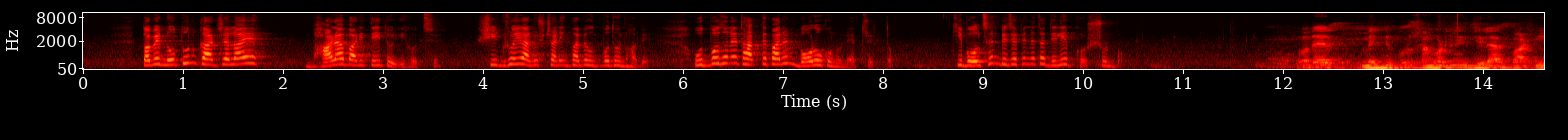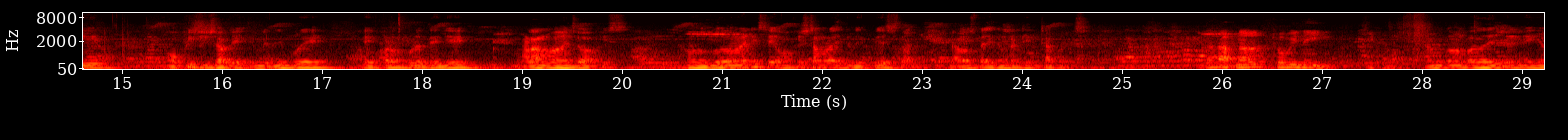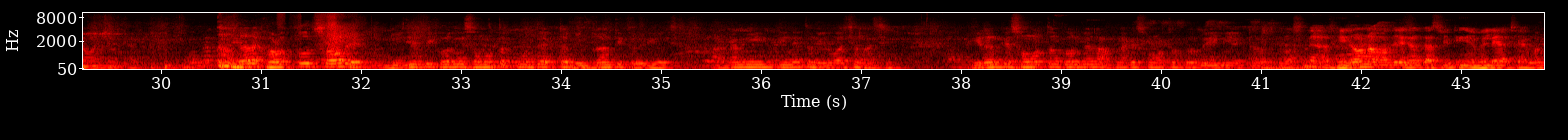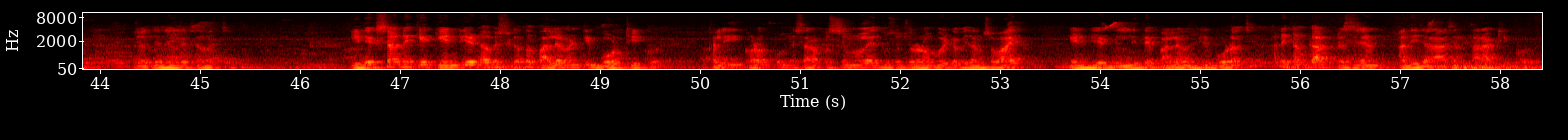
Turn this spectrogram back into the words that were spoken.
তবে নতুন কার্যালয়ে ভাড়া বাড়িতেই তৈরি হচ্ছে। শীঘ্রই আনুষ্ঠানিকভাবে উদ্বোধন হবে। উদ্বোধনে থাকতে পারেন বড় কোনো নেতৃত্ব। কি বলছেন বিজেপি নেতা দিলীপ ঘোষ? শুনব। আমাদের মেদিনীপুর সাংগঠনিক জেলার পার্টির অফিস হিসাবে মেদিনীপুরে এই খড়গপুরেতে যে ভাড়ানো হয়েছে অফিস এখন উদ্বোধন হয়নি সেই অফিসটা আমরা একটু দেখতে এসেছিলাম। ব্যবস্থা এখানটা ঠিকঠাক হচ্ছে। দাদা আপনারও ছবি নেই আমি কোনো পদাধিকারী নেই যে আমার ছবি থাকবে। দাদা খড়গপুর শহরে বিজেপি কর্মী সমর্থক মধ্যে একটা বিভ্রান্তি তৈরি হয়েছে। আগামী দিনে তো নির্বাচন আছে। হিরণকে সমর্থন করবে না? আপনাকে সমর্থন করবে? এই নিয়ে একটা হিরণ আমাদের এখানকার সিটিং এমএলএ আছে এখন, যতদিন ইলেকশন হচ্ছে। ইলেকশনে কে ক্যান্ডিডেট হবে সেটা তো পার্লামেন্টারি বোর্ড ঠিক করবে। খালি খড়গপুর সারা পশ্চিমবাংলায় দুশো চুরানব্বইটা বিধানসভায় ক্যান্ডিডেট দিল্লিতে পার্লামেন্টারি বোর্ড আছে, আর এখানকার প্রেসিডেন্ট আদি যারা আছেন, তারা ঠিক করবে।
